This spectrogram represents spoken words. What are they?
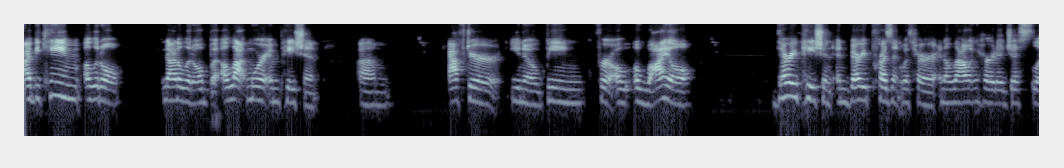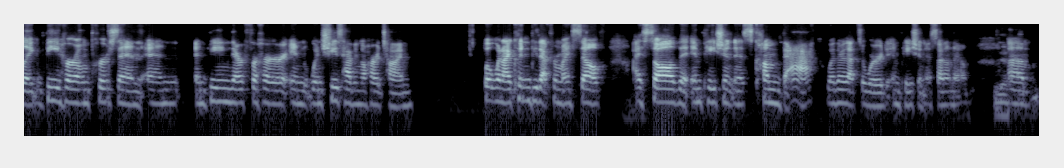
i became a little not a little but a lot more impatient um after you know being for a, a while very patient and very present with her and allowing her to just like be her own person and and being there for her in when she's having a hard time but when I couldn't be that for myself, I saw the impatientness come back, whether that's a word, impatientness, I don't know. Yeah. Um,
